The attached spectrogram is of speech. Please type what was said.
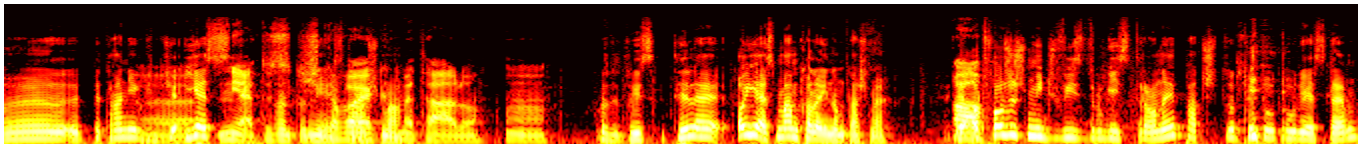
e, pytanie, gdzie E, jest... Nie, to jest A, jakiś nie jest kawałek taśma. metalu. Hmm. Kurde, tu jest tyle... O jest, mam kolejną taśmę. O. Otworzysz mi drzwi z drugiej strony? Patrz, tu, tu, tu, tu jestem.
